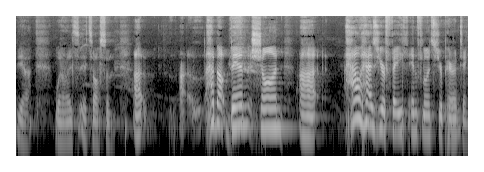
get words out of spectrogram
Yeah, well, it's it's awesome. Uh, uh, how about Ben, Sean? Uh, how has your faith influenced your parenting,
